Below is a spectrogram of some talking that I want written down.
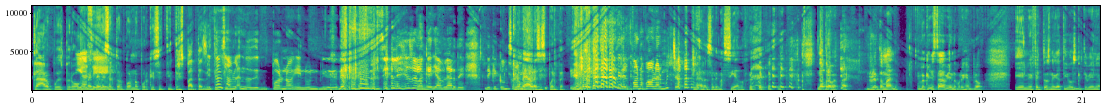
Claro, pues, pero Y obviamente hace- él es actor porno porque se tiene tres patas. de Estamos tipo. hablando de porno en un video de redes sociales. Yo solo Bueno. quería hablar de, de que Que no me abras esa puerta. del porno. Puedo hablar mucho. Claro, sé demasiado. no, pero bueno, a ver, retomando. Lo que yo estaba viendo, por ejemplo, en efectos negativos que te viene.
